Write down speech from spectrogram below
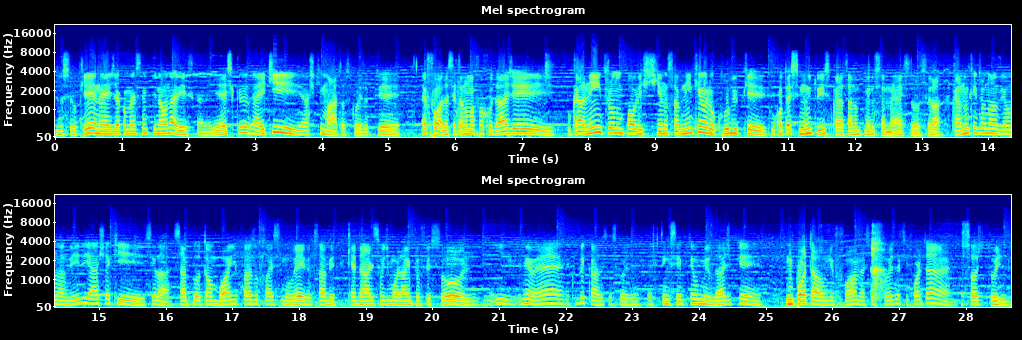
não sei o que, né, e já começam a empinar o nariz, cara. E é isso que, aí que acho que mata as coisas, porque é foda, você tá numa faculdade e o cara nem entrou num paulistinha, não sabe nem quem era o clube, porque acontece muito isso, o cara tá no primeiro semestre, ou sei lá, o cara nunca entrou num avião na vida e acha que, sei lá, sabe pilotar um Boeing e faz o Flight Simulator, sabe? Quer dar lição de moral em professor. E, meu, é, é complicado essas coisas. Acho que tem que sempre ter humildade, porque não importa o uniforme, essas coisas, o que importa é só atitude. Né?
